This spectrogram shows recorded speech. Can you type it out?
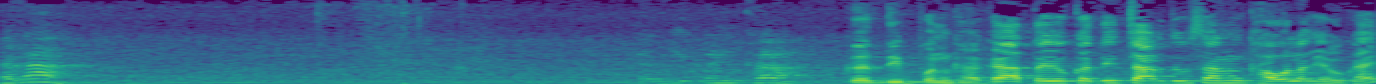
चला. कधी पण खा. कधी पण खा. काय आता कधी चार दिवसांनी खावायला घेऊ काय?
